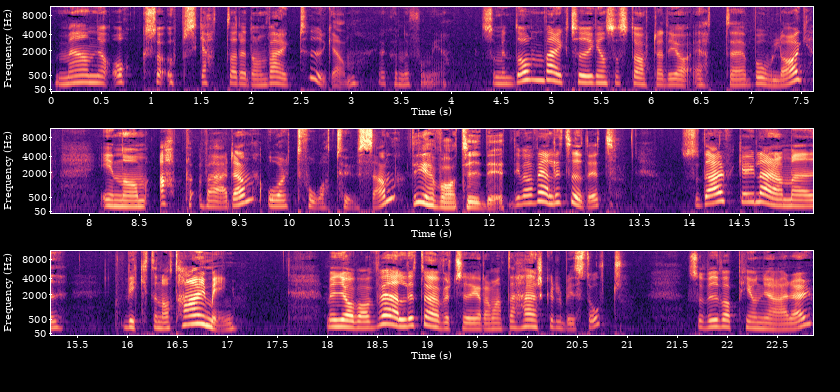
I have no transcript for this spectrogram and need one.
Men jag också uppskattade de verktygen jag kunde få med. Så med de verktygen så startade jag ett eh, bolag inom appvärlden år 2000. Det var tidigt. Det var väldigt tidigt. Så där fick jag ju lära mig vikten av timing. Men jag var väldigt övertygad om att det här skulle bli stort. Så vi var pionjärer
